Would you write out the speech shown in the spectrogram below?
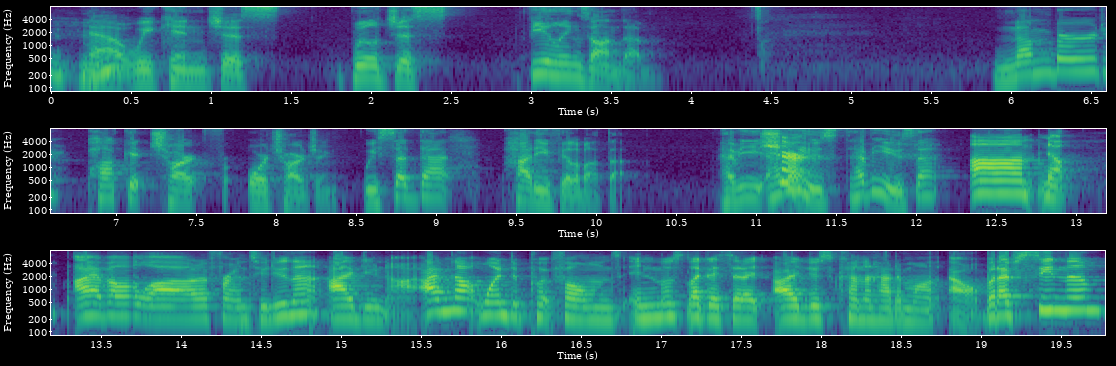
Mm-hmm. Now we can just we'll just feelings on them. Numbered pocket chart for, or charging. We said that. How do you feel about that? Have you, Sure. have you used have you used that? Um, no. I have a lot of friends who do that. I do not. I'm not one to put phones in those. Like I said, I, I just kind of had them on out. But I've seen them.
